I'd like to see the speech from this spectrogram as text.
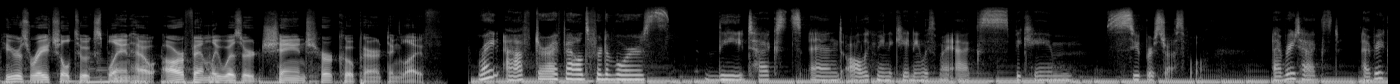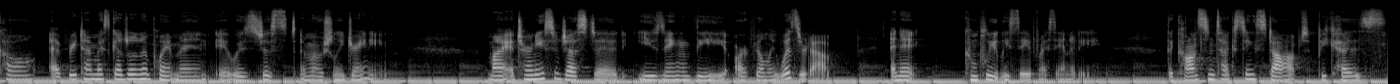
Here's Rachel to explain how our family wizard changed her co parenting life. Right after I filed for divorce, the texts and all the communicating with my ex became super stressful. Every text, every call, every time I scheduled an appointment, it was just emotionally draining. My attorney suggested using the Our Family Wizard app, and it completely saved my sanity. The constant texting stopped because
